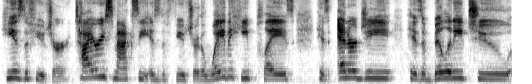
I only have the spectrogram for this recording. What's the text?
He is the future. Tyrese Maxey is the future. The way that he plays, his energy, his ability to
